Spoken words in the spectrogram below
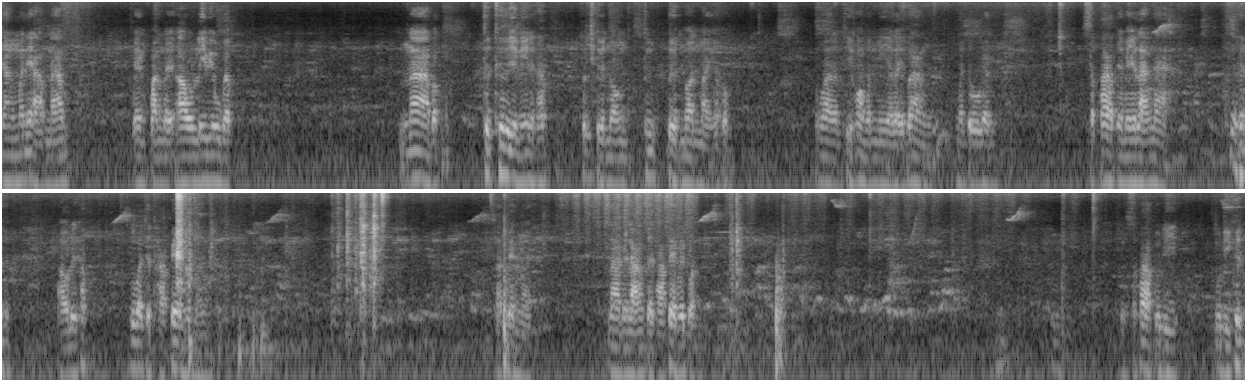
ยังไม่ได้อาบน้ำแปรงฟันเลยเอารีวิวแบบ หน้าแบบทื่อๆอย่างนี้นะครับเพิ่งตื่นนอนเพิ่งตื่นนอนใหม่ครับผมว่าที่ห้องมันมีอะไรบ้างมาดูกัน สภาพยังไม่ล้างหน้าเอาเลยครับหรือว่าจะทาแป้งกันหน่อยทาแป้งหน่อยหน้าไม่ล้างแต่ทาแป้งไว้ก่อนสภาพดูดีดูดีขึ้น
